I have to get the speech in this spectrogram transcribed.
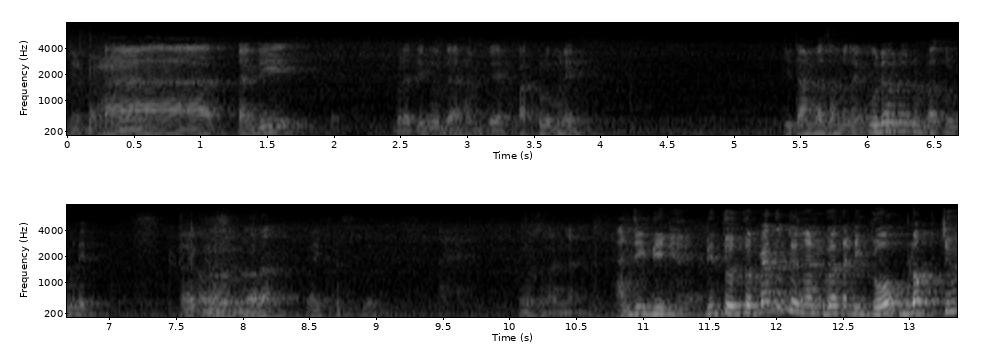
ya kan Ta- tadi berarti ini udah hampir 40 menit. Ditambah sama saya. Udah udah udah 40 menit. Lakers. Juara, Lakers gue nggak usah nanya. Anjing di ditutupnya tuh dengan gua tadi goblok cuy.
